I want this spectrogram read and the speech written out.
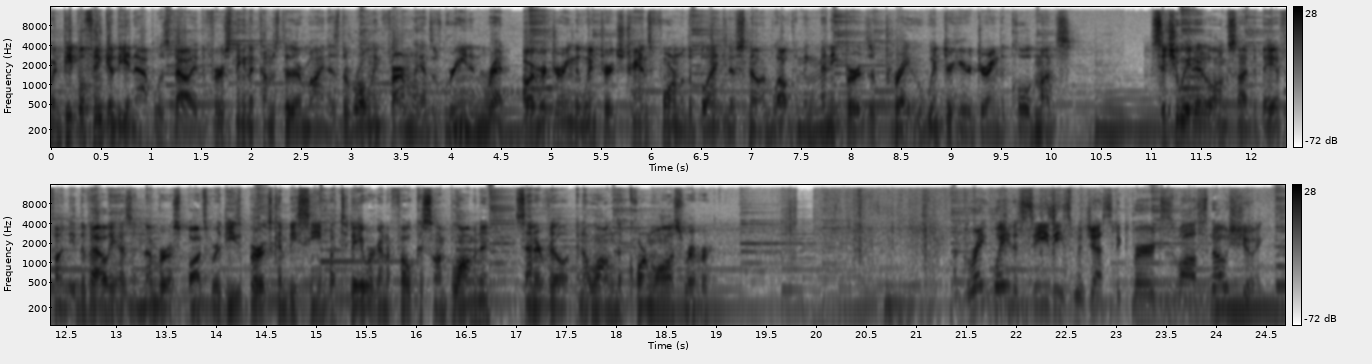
When people think of the Annapolis Valley, the first thing that comes to their mind is the rolling farmlands of green and red. However, during the winter it's transformed with a blanket of snow and welcoming many birds of prey who winter here during the cold months. Situated alongside the Bay of Fundy, the valley has a number of spots where these birds can be seen, but today we're going to focus on Blomidon, Centerville, and along the Cornwallis River. A great way to see these majestic birds is while snowshoeing.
